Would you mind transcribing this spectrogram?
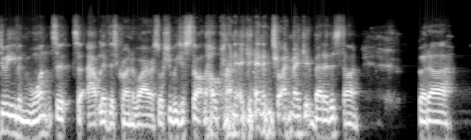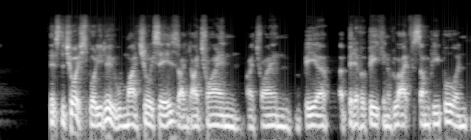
do we even want to, to outlive this coronavirus or should we just start the whole planet again and try and make it better this time but uh it's the choice. What do you do? Well, my choice is I, I try and i try and be a, a bit of a beacon of light for some people. And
